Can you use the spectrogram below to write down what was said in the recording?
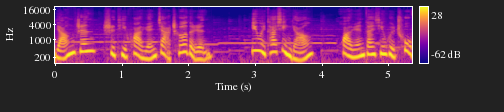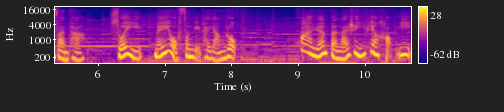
杨真是替华元驾车的人，因为他姓杨，华元担心会触犯他，所以没有分给他羊肉。华元本来是一片好意，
